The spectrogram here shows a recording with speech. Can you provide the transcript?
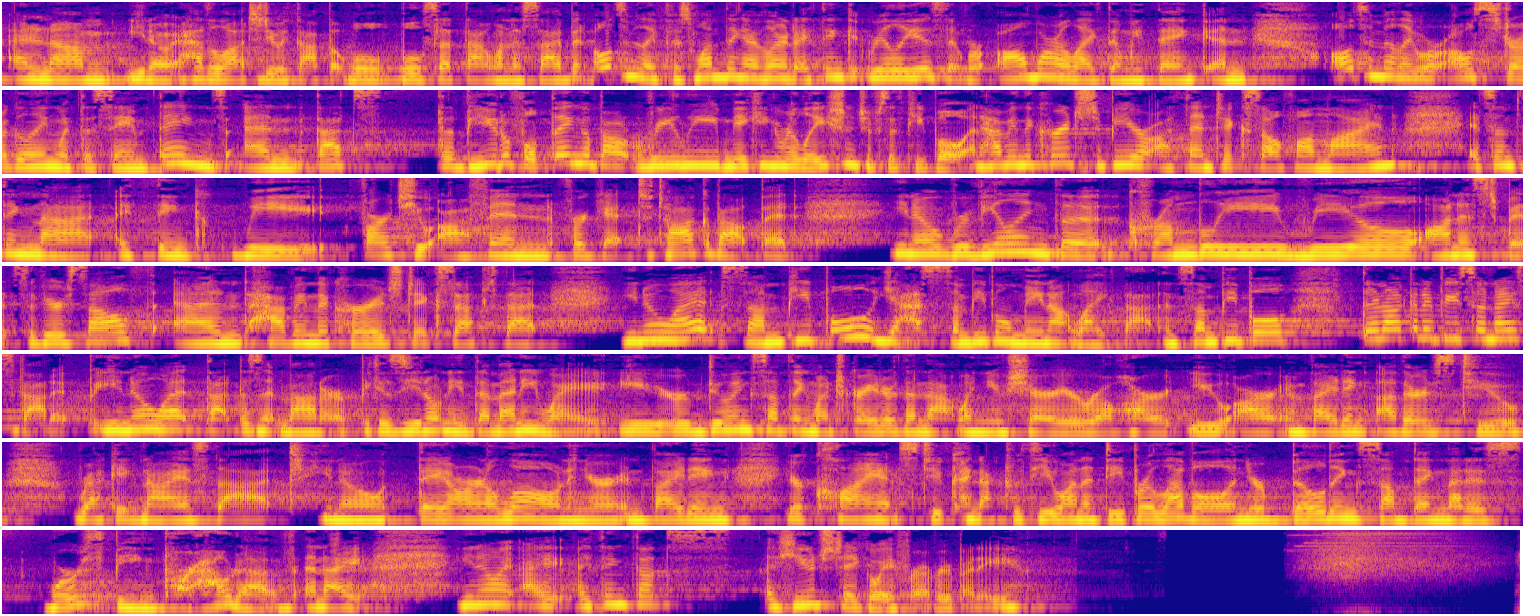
And, um, you know, it has a lot to do with that, but we'll, we'll set that one aside. But ultimately, if there's one thing I've learned, I think it really is that we're all more alike than we think. And ultimately, we're all struggling with the same things. And that's the beautiful thing about really making relationships with people and having the courage to be your authentic self online. It's something that I think we far too often forget to talk about, but you know, revealing the crumbly, real, honest bits of yourself and having the courage to accept that, you know what? Some people, yes, some people may not like that. And some people, they're not going to be so nice about it. But you know what? That doesn't matter because you don't need them anyway. You're doing something much greater than that when you share your real heart. You are inviting others to recognize that, you know, they aren't alone and you're inviting your clients to connect with you on a deeper level and you're building something that is worth being proud of. And I, you know, I, I think that's a huge takeaway for everybody.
